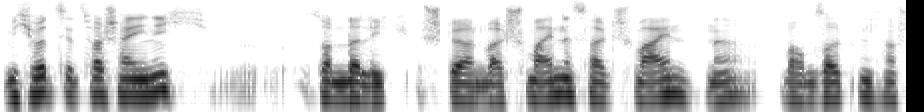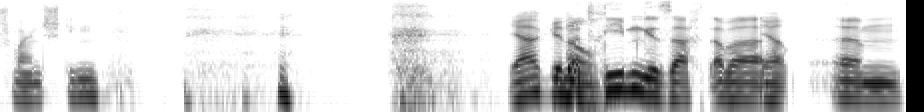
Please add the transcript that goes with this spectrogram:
Mich würde es jetzt wahrscheinlich nicht sonderlich stören, weil Schwein ist halt Schwein, ne? Warum sollte nicht nach Schwein stinken? ja, genau. Übertrieben gesagt, aber ja. ähm,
